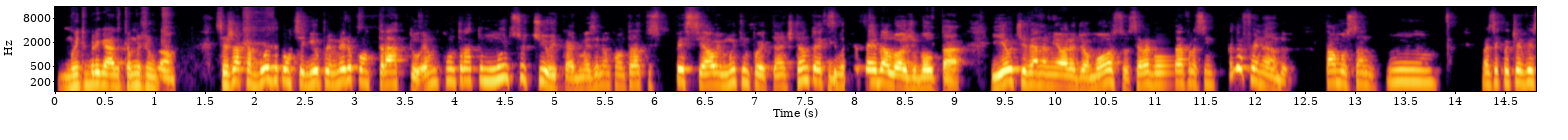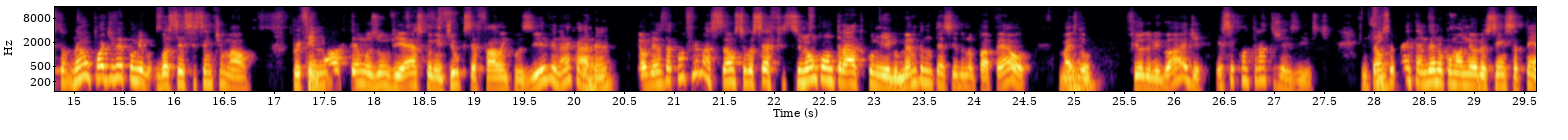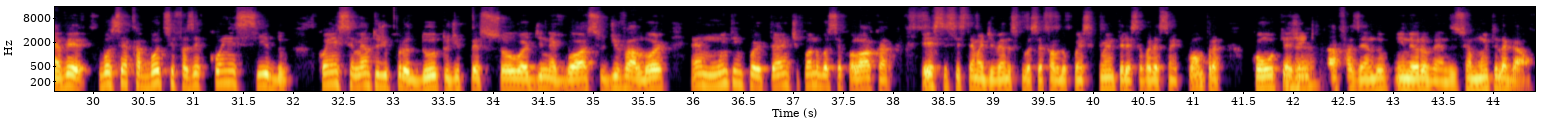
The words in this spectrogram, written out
Muito obrigado, tamo junto. Pronto. Você já acabou de conseguir o primeiro contrato. É um contrato muito sutil, Ricardo, mas ele é um contrato especial e muito importante. Tanto é que Sim. se você sair da loja e voltar e eu tiver na minha hora de almoço, você vai voltar e falar assim: cadê o Fernando? Tá almoçando? Hum, mas é que eu tinha visto. Não, pode ver comigo. Você se sente mal. Porque Sim. nós temos um viés cognitivo que você fala, inclusive, né, cara? Uhum. É o viés da confirmação. Se você assinou um contrato comigo, mesmo que não tenha sido no papel, mas uhum. no fio do bigode, esse contrato já existe. Então, Sim. você está entendendo como a neurociência tem a ver? Você acabou de se fazer conhecido. Conhecimento de produto, de pessoa, de negócio, de valor. É muito importante quando você coloca esse sistema de vendas que você fala do conhecimento, interesse, avaliação e compra com o que a uhum. gente está fazendo em neurovendas. Isso é muito legal.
